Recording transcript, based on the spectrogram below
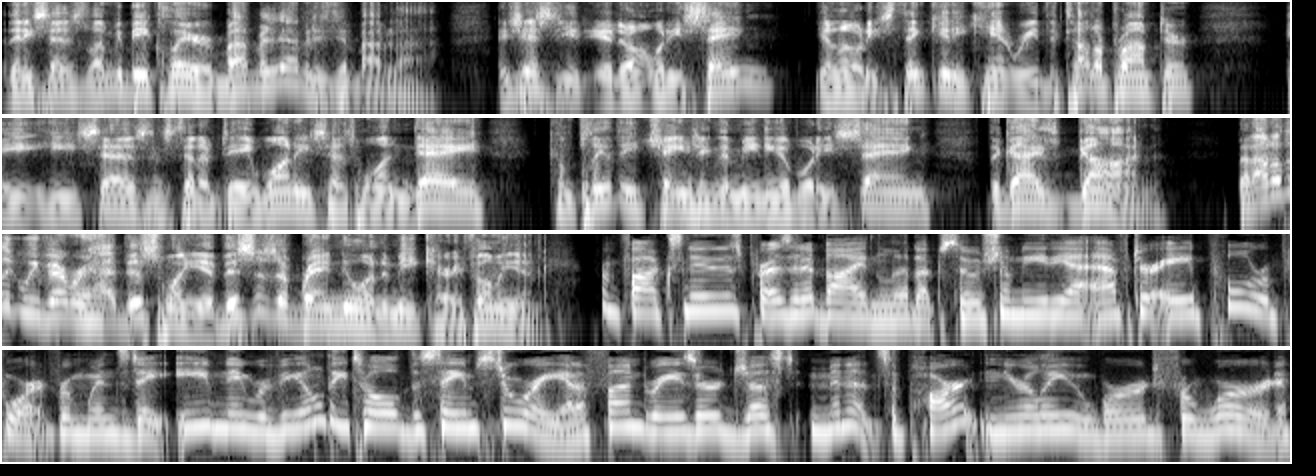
then he says, let me be clear, blah, blah, blah, blah, blah. It's just, you, you don't know what he's saying. You don't know what he's thinking. He can't read the teleprompter. He, he says instead of day one, he says one day, completely changing the meaning of what he's saying. The guy's gone. But I don't think we've ever had this one yet. This is a brand new one to me, Carrie. Fill me in. From Fox News, President Biden lit up social media after a pool report from Wednesday evening revealed he told the same story at a fundraiser just minutes apart, nearly word for word.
